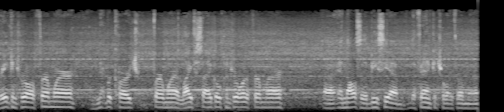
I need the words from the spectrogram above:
RAID controller firmware, network card firmware, lifecycle controller firmware, uh, and also the BCM, the fan controller firmware.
